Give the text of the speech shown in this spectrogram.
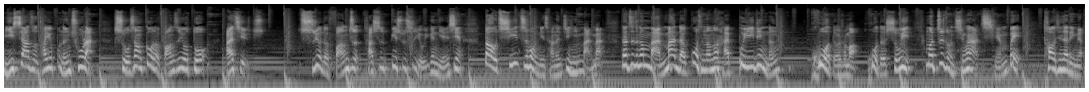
一下子他又不能出来，手上购的房子又多，而且持持有的房子它是必须是有一个年限，到期之后你才能进行买卖，那在这个买卖的过程当中还不一定能获得什么获得收益，那么这种情况下钱被。套进在里面，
